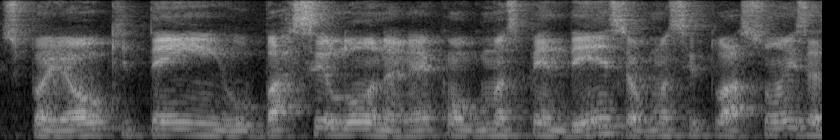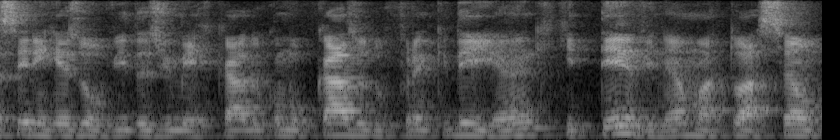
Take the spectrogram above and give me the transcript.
Espanhol que tem o Barcelona, né, com algumas pendências, algumas situações a serem resolvidas de mercado, como o caso do Frank de Jong, que teve né, uma atuação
